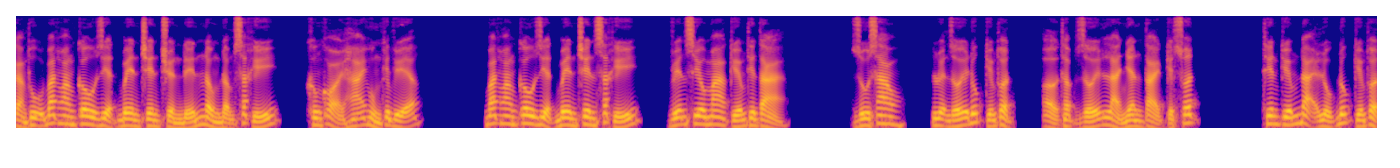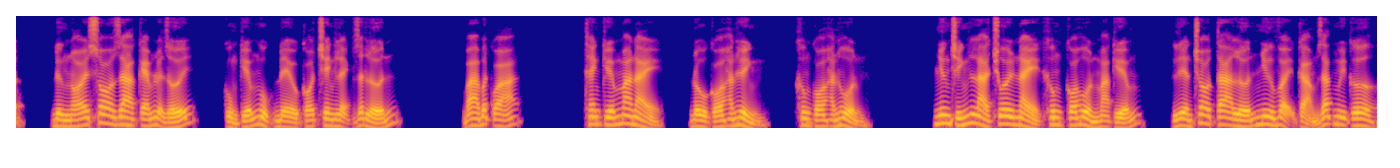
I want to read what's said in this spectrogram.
cảm thụ bát hoang câu diệt bên trên truyền đến nồng đậm sát khí, không khỏi hãi hùng khiếp vía. Bát hoang câu diệt bên trên sát khí, viễn siêu ma kiếm thiên tà. Dù sao, luyện giới đúc kiếm thuật, ở thập giới là nhân tài kiệt xuất. Thiên kiếm đại lục đúc kiếm thuật, đừng nói so ra kém luyện giới, cùng kiếm ngục đều có chênh lệch rất lớn. Ba bất quá. Thanh kiếm ma này, đồ có hắn hình, không có hắn hồn. Nhưng chính là chuôi này không có hồn ma kiếm, liền cho ta lớn như vậy cảm giác nguy cơ.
